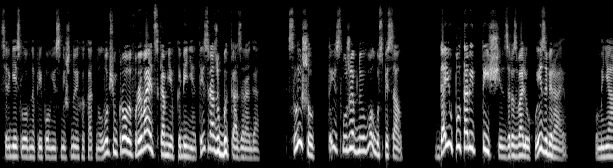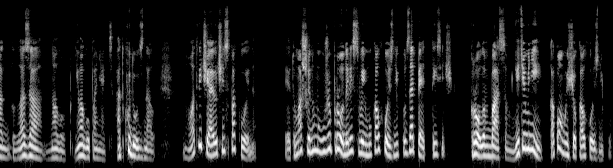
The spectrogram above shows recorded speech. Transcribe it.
Сергей, словно припомню, смешно и хохотнул. В общем, Кролов врывается ко мне в кабинет и сразу быка за рога. Слышал, ты служебную «Волгу» списал. Даю полторы тысячи за развалюху и забираю. У меня глаза на лоб, не могу понять, откуда узнал. Но отвечаю очень спокойно. Эту машину мы уже продали своему колхознику за пять тысяч. Кролов басом, не темни, какому еще колхознику?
